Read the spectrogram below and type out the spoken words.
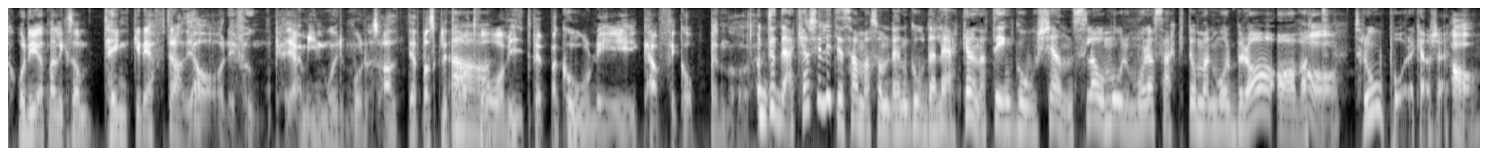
Och det är att man liksom tänker efter att ja, det funkar. Ja, min mormor sa alltid att man skulle ta Ja. två vitpepparkorn i kaffekoppen. Och det där kanske är lite samma som den goda läkaren, att det är en god känsla och mormor har sagt det och man mår bra av att Ja. tro på det kanske. Ja,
